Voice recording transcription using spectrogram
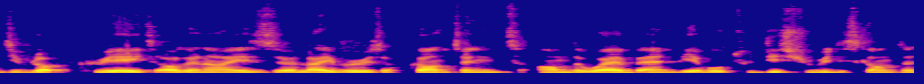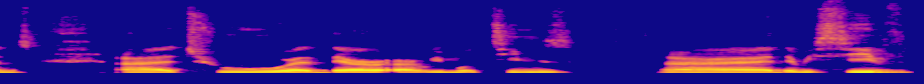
develop, create, organize libraries of content on the web, and be able to distribute this content to their remote teams. they received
